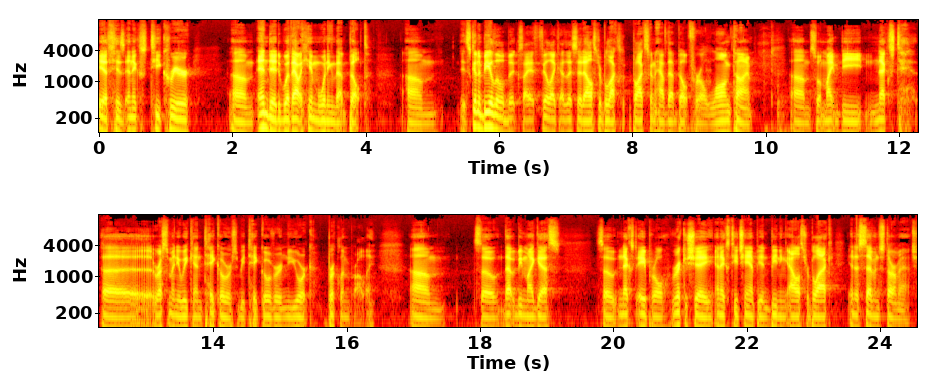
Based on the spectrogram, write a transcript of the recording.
if his NXT career um, ended without him winning that belt. Um, it's going to be a little bit because I feel like, as I said, Aleister Black, Black's going to have that belt for a long time. Um, so it might be next uh, WrestleMania weekend takeover. So be takeover New York, Brooklyn, probably. Um, so that would be my guess. So next April, Ricochet, NXT champion, beating Aleister Black in a seven-star match.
